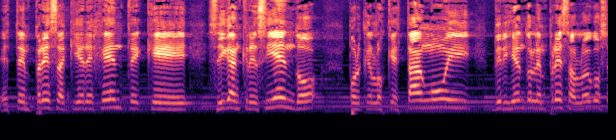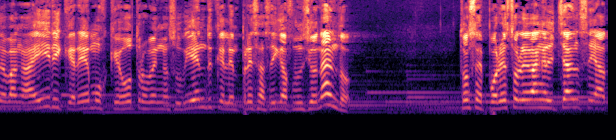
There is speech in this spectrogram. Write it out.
Esta empresa quiere gente que sigan creciendo, porque los que están hoy dirigiendo la empresa luego se van a ir y queremos que otros vengan subiendo y que la empresa siga funcionando. Entonces por eso le dan el chance a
